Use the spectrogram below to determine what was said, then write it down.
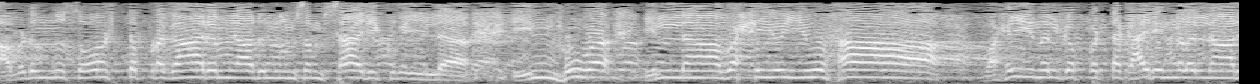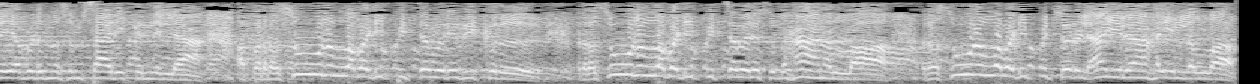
അവിടുന്ന് സോഷ്ടപ്രകാരം യാതൊന്നും സംസാരിക്കുകയില്ല. ഇൻഹുവ ഇല്ലാ വഹി നൽകപ്പെട്ട കാര്യങ്ങളല്ലാതെ അവിടുന്ന് സംസാരിക്കുന്നില്ല. അപ്പൊ റസൂലുള്ള പഠിപ്പിച്ച ഒരു ദിക്കർ റസൂലുള്ള പഠിപ്പിച്ച ഒരു സുഹാനല്ല റസൂലുള്ള പഠിപ്പിച്ച ഒരു ലായിലാഹയില്ല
